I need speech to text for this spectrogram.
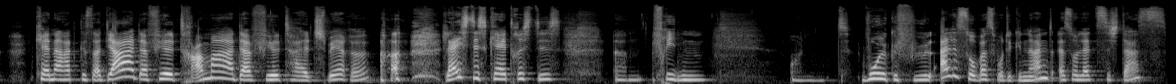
Kenner hat gesagt, ja, da fehlt Drama, da fehlt halt Schwere, Leichtigkeit, richtig, ähm, Frieden, und Wohlgefühl, alles sowas wurde genannt. Also letztlich das,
